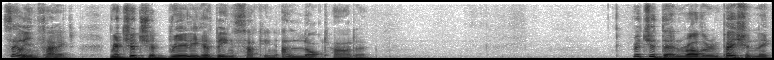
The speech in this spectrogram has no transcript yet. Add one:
So, in fact, Richard should really have been sucking a lot harder. Richard then, rather impatiently,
